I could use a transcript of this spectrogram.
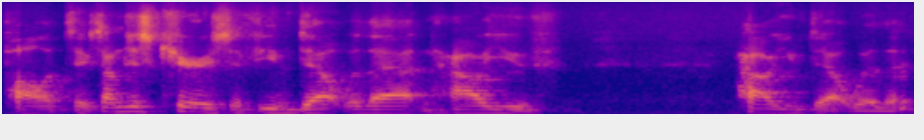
politics. I'm just curious if you've dealt with that and how you've how you've dealt with it.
